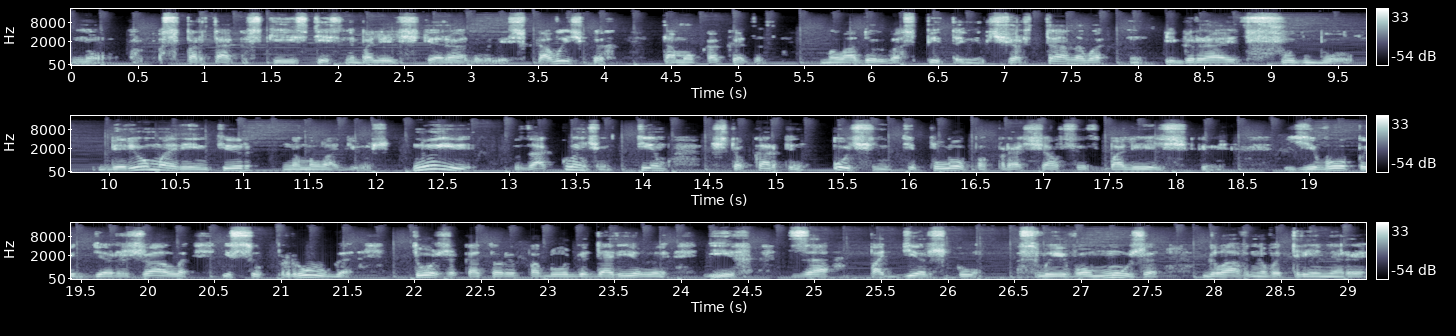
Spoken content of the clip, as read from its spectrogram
ну, спартаковские, естественно, болельщики радовались в кавычках тому, как этот молодой воспитанник Чертанова играет в футбол. Берем ориентир на молодежь. Ну и закончим тем, что Карпин очень тепло попрощался с болельщиками. Его поддержала и супруга, тоже, которая поблагодарила их за поддержку своего мужа, главного тренера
